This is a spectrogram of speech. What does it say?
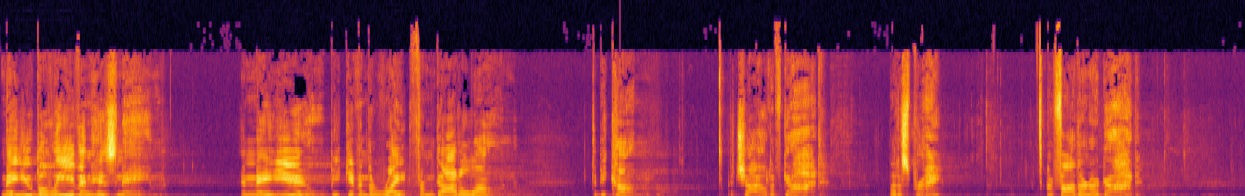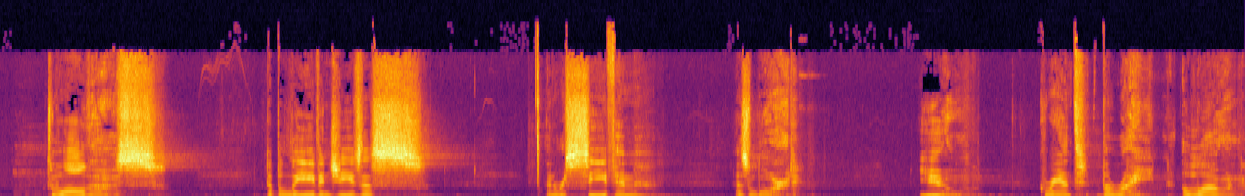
May you believe in his name. And may you be given the right from God alone to become a child of God. Let us pray. Our Father and our God, to all those that believe in Jesus and receive him as Lord you grant the right alone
